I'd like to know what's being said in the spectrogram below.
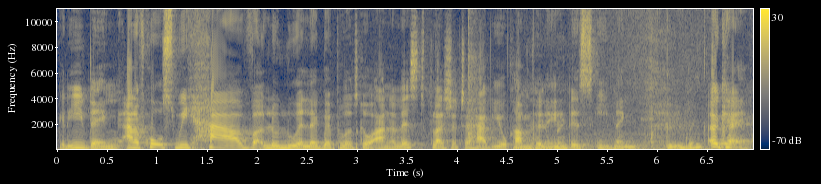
Good evening. And of course, we have Lolu Elegbe, political analyst. Pleasure to have your company evening. this evening. Good evening. Okay.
